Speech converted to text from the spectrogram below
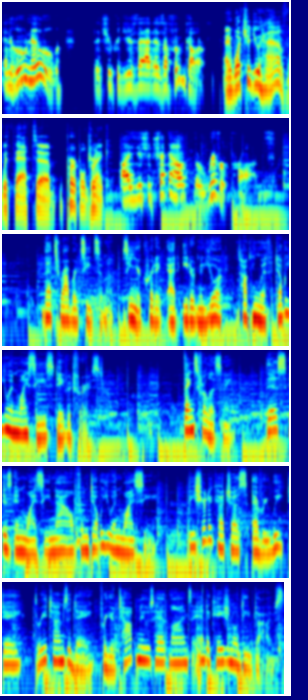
And who knew that you could use that as a food coloring? And what should you have with that uh, purple drink? Uh, you should check out the river prawns. That's Robert Sietsema, senior critic at Eater New York, talking with WNYC's David Furst. Thanks for listening. This is NYC Now from WNYC. Be sure to catch us every weekday, three times a day, for your top news headlines and occasional deep dives.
